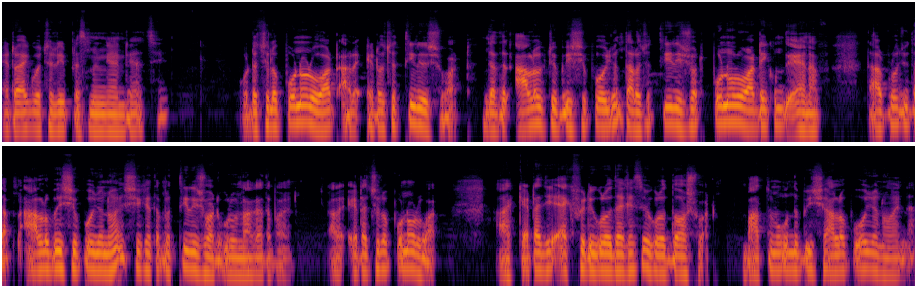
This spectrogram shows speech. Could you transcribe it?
এটা এক বছর রিপ্লেসমেন্ট গ্যারান্টি আছে। ওটা ছিল পনেরো ওয়াট আর এটা হচ্ছে তিরিশ ওয়াট যাদের আলো একটু বেশি প্রয়োজন, তার হচ্ছে তিরিশ ওয়াট পনেরো ওয়াটই কিন্তু এনাফ তারপরে যদি আপনার আলো বেশি প্রয়োজন হয়, সেক্ষেত্রে আপনার তিরিশ ওয়াটগুলো লাগাতে পারেন। আর এটা ছিল পনেরো ওয়াট আর ক্যাটা যে এক ফিটিগুলো দেখেছে ওগুলো দশ ওয়াট। বাথরুমে কিন্তু বেশি আলো প্রয়োজন হয় না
